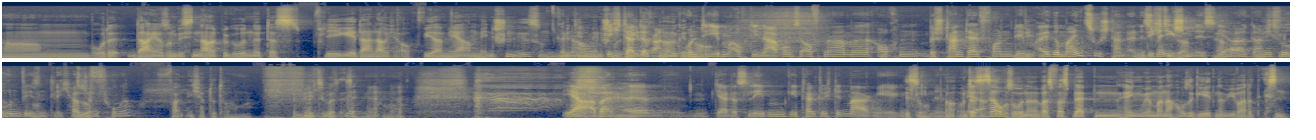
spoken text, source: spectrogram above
Ähm, wurde da ja so ein bisschen damit begründet, dass Pflege dadurch auch wieder mehr am Menschen ist und mit den Genau, Menschen dichter redet, dran ne? genau. und eben auch die Nahrungsaufnahme auch ein Bestandteil von dem Allgemeinzustand eines Wichtiger, Menschen ist. Ja, ja, gar nicht so unwesentlich. Hast Also du eigentlich Hunger? Ich habe total Hunger. Wenn wir jetzt über das Essen reden. Ja, aber äh, ja, das Leben geht halt durch den Magen irgendwie. Ist so. ne? Ja. Und das ist ja auch so, ne? Was, was bleibt denn hängen, wenn man nach Hause geht? Ne? Wie war das Essen?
